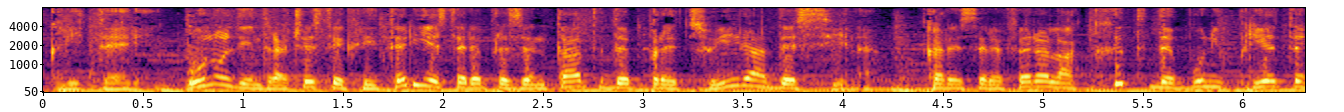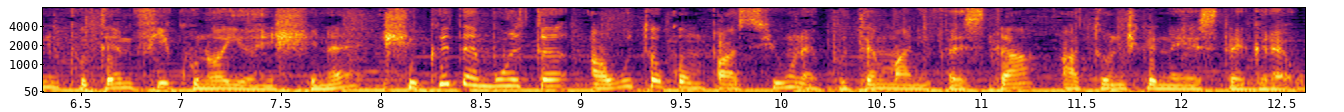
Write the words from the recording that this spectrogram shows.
criterii. Unul dintre aceste criterii este reprezentat de prețuirea de sine, care se referă la cât de buni prieteni putem fi cu noi noi înșine și cât de multă autocompasiune putem manifesta atunci când ne este greu.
